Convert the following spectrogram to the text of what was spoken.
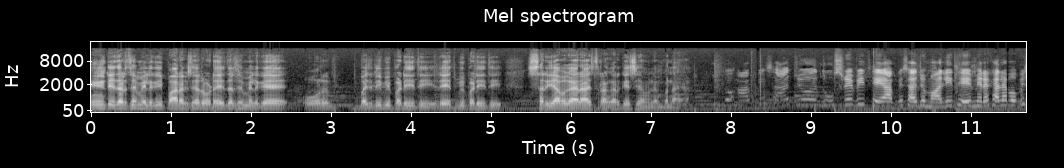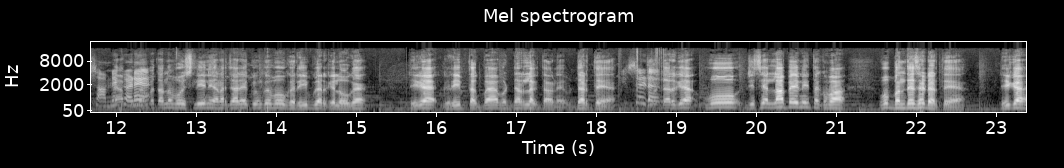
ईंट इधर से मिल गई पार्क से रोड़े इधर से मिल गए और बजरी भी पड़ी थी रेत भी पड़ी थी सरिया वगैरह इस तरह करके इसे हमने बनाया। तो आपके साथ जो दूसरे भी थे आपके साथ जो माली थे मेरा ख्याल है वो भी सामने खड़े हैं। बताता हूँ वो इसलिए नहीं आना चाह रहे क्योंकि वो गरीब घर के लोग हैं ठीक है? गरीब तकबा है वो डर लगता है उन्हें डरते हैं। डर? डर गया वो जिसे अल्लाह पे नहीं तकवा वो बंदे से डरते हैं ठीक है?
